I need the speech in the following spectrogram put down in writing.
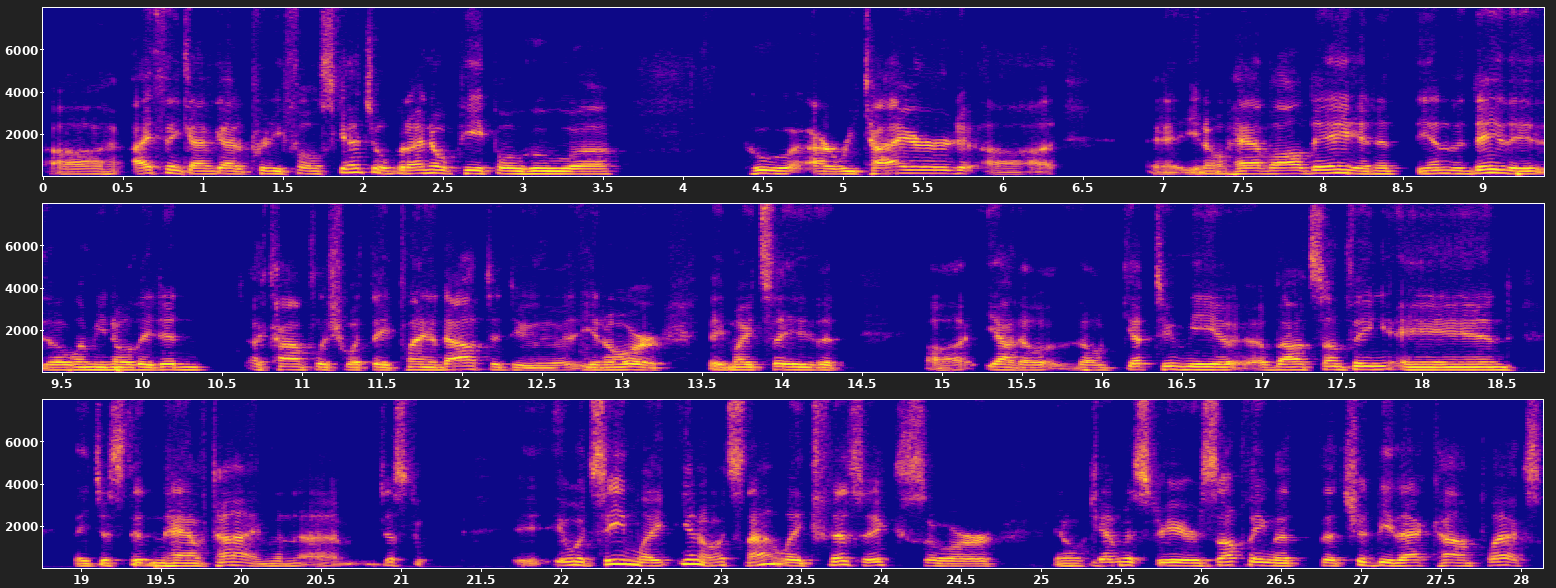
uh, I think I've got a pretty full schedule, but I know people who uh, who are retired, uh, eh, you know, have all day, and at the end of the day, they, they'll let me know they didn't accomplish what they planned out to do, you know, or they might say that, uh, yeah, they'll they'll get to me about something, and they just didn't have time, and um, just it would seem like you know it's not like physics or you know, chemistry or something that that should be that complex.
